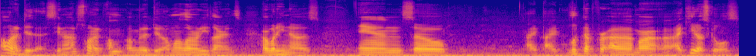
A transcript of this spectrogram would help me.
I want to do this. You know, I just want to. I'm, I'm going to do. it. I want to learn what he learns or what he knows, and so I, I looked up uh, more, uh, Aikido schools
